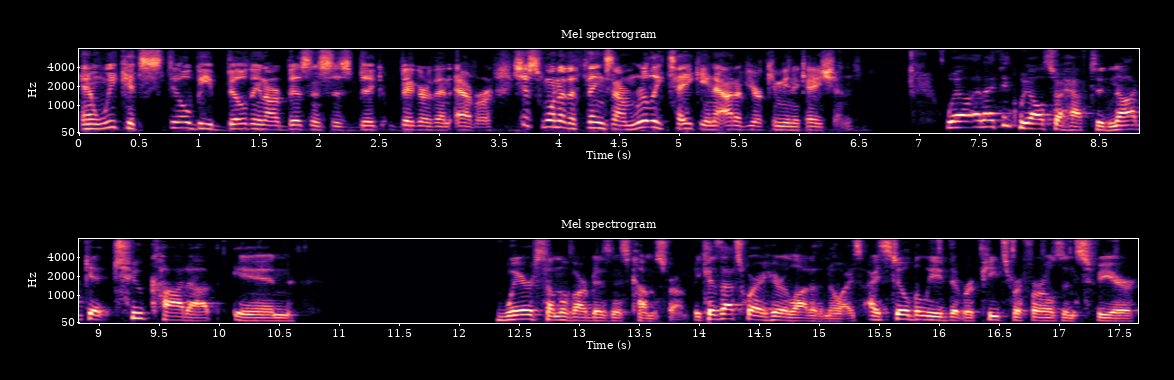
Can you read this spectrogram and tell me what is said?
and we could still be building our businesses big, bigger than ever. It's just one of the things I'm really taking out of your communication. Well, and I think we also have to not get too caught up in where some of our business comes from, because that's where I hear a lot of the noise. I still believe that repeats, referrals, and sphere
